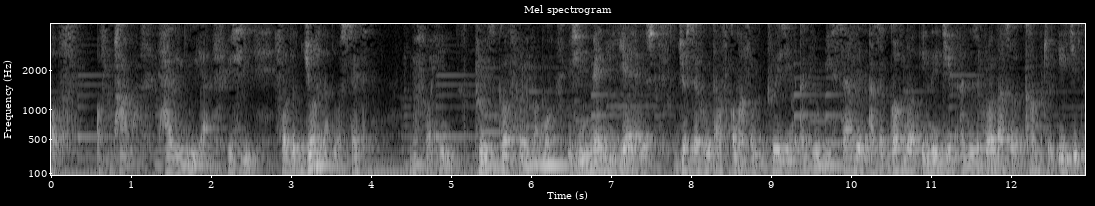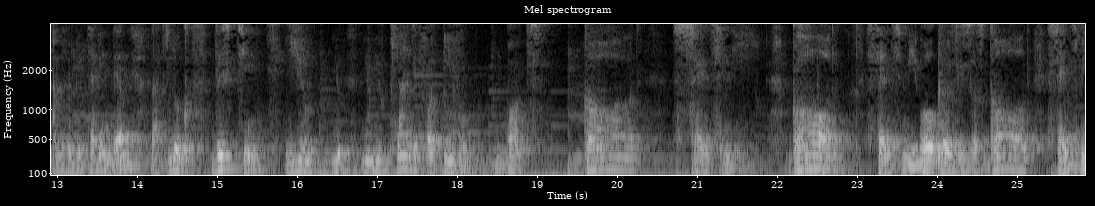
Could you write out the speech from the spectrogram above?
of, of power. Hallelujah. You see, for the joy that was set before him. Praise God forevermore. You see, many years Joseph would have come out from prison and he'll be serving as a governor in Egypt, and his brothers will come to Egypt and he'll be telling them that look, this thing you you you, you planned it for evil, but God sent me. God sent me. Oh, glory to Jesus. God sent me.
